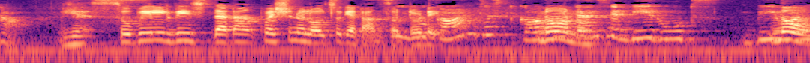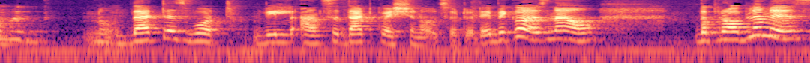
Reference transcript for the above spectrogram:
yeah Yes. So we'll reach that question will also get so answered you today. can't just curve No, it no. and say be roots be no, one with no, that is what we'll answer that question also today because now the problem is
